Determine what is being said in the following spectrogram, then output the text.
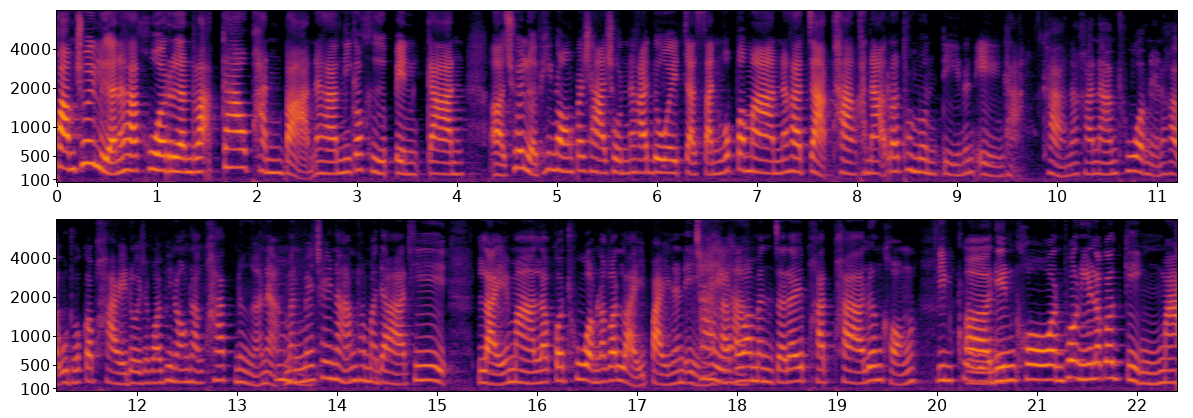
ความช่วยเหลือนะคะครัวเรือนละ 9,000 บาทนะคะนี่ก็คือเป็นการเอ่อช่วยเหลือพี่น้องประชาชนนะคะโดยจัดสรรงบประมาณนะคะจากทางคณะรัฐมนตรีนั่นเองค่ะค่ะนะคะน้ำท่วมเนี่ยนะคะอุทกภัยโดยเฉพาะพี่น้องทางภาคเหนือเนี่ยอืมมันไม่ใช่น้ำธรรมดาที่ไหลมาแล้วก็ท่วมแล้วก็ไหลไปนั่นเองใช่นะคะค่ะเพราะว่ามันจะได้พัดพาเรื่องของดินโคลเอ่อนดินโคลนพวกนี้แล้วก็กิ่งไม้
